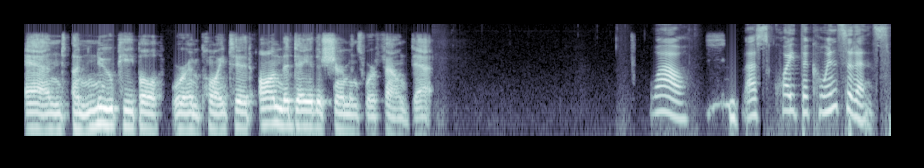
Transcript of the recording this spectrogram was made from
and a new people were appointed on the day the Shermans were found dead. Wow. That's quite the coincidence.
